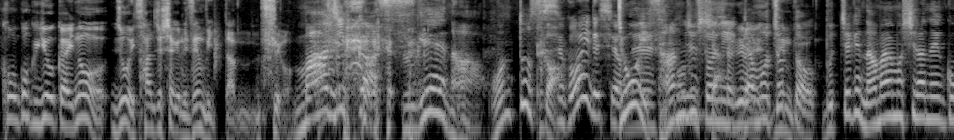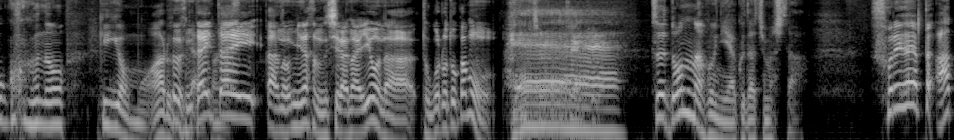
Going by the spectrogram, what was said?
告業界の上位30社ぐらい全部行ったんですよ。マジか。すげえな。本当っすか？すごいですよね。上位30社。じゃあもうちょっとぶっちゃけ名前も知らねえ広告の企業もあるそうですねみたいな感じ。大体あの皆さんの知らないようなところとかもへえそれどんな風に役立ちました？それがやっぱりあ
